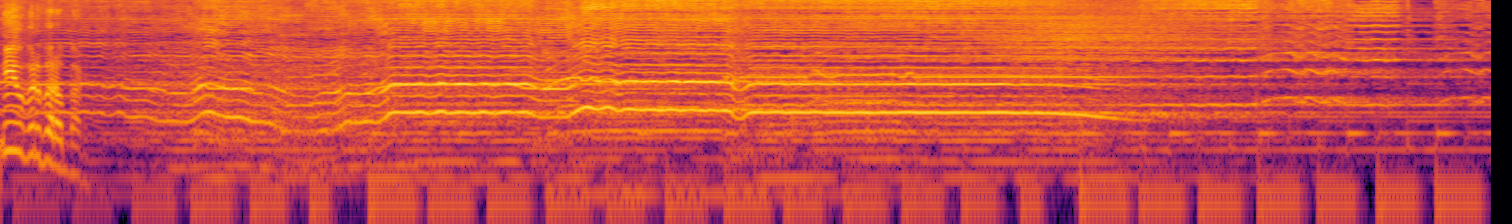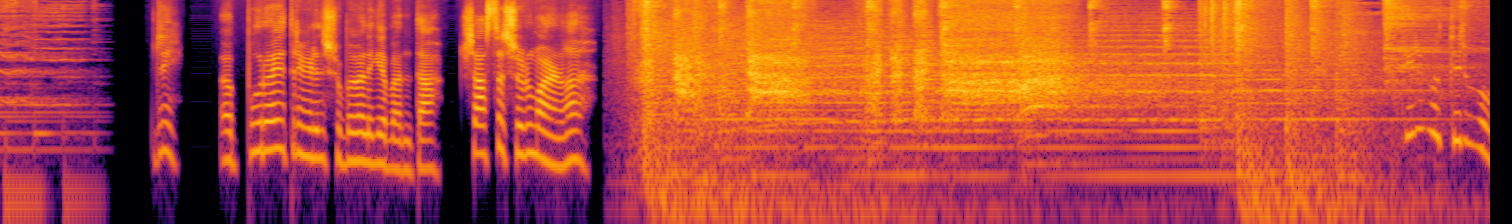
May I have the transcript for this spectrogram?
ನೀವಿಬ್ರು ಬರೋಬ್ಬರ ಪುರೋಹಿತರು ಹೇಳಿದ ಶುಭಗಳಿಗೆ ಬಂತ? ಶಾಸ್ತ್ರ ಶುರು ಮಾಡೋಣ. ತಿರುವು ತಿರುವು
